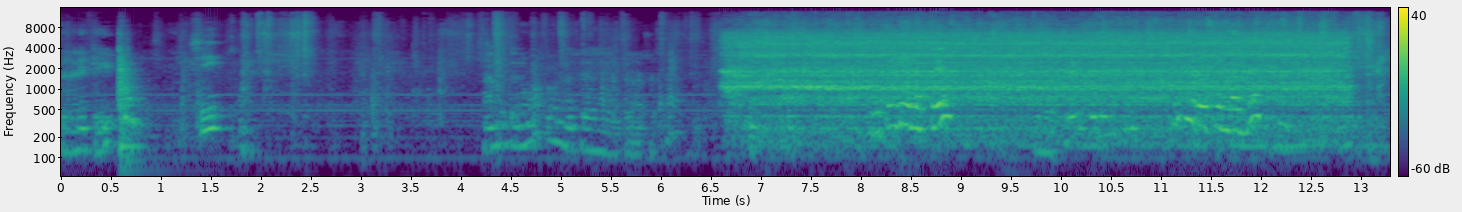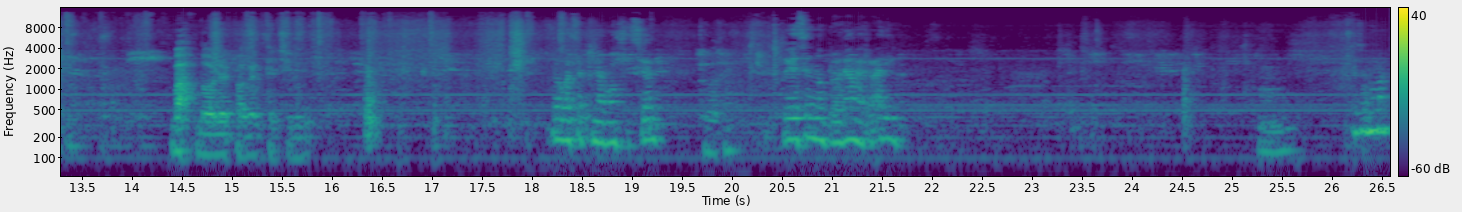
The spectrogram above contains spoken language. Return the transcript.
¿Te tenéis que ir? Sí. Ah, no te pues no te a atrasar. ¿Y tú quieres las tres? Pero Sí, pero son las dos. Va, doble el papel que chido. Lo voy a hacer una concesión. ¿Qué pasó? Estoy haciendo un programa de radio. Mm. Eso nomás.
